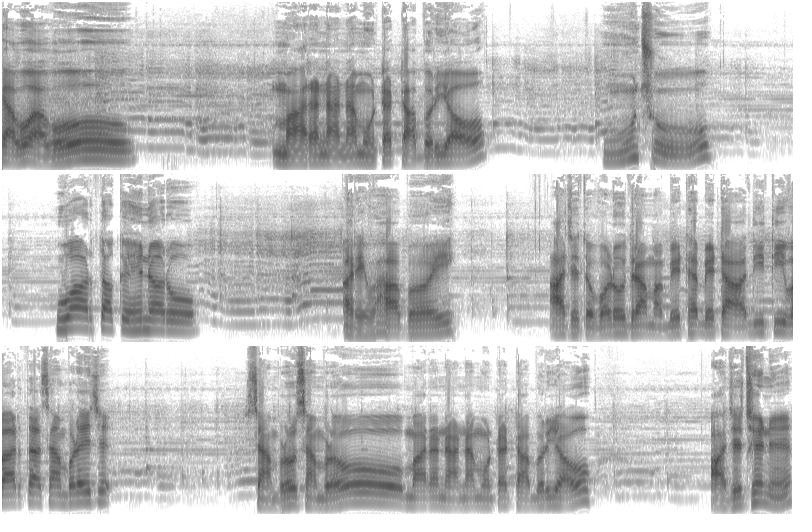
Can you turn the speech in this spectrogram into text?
આવો આવો. મારા નાના મોટા ટાબરિયાઓ, હું છું. વાર્તા કહેનારો. અરે વાહ ભાઈ. આજે તો વડોદરામાં બેઠા બેઠા અદિતિ વાર્તા સાંભળે છે. સાંભળો સાંભળો, મારા નાના મોટા ટાબરિયાઓ. આજે છે ને,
